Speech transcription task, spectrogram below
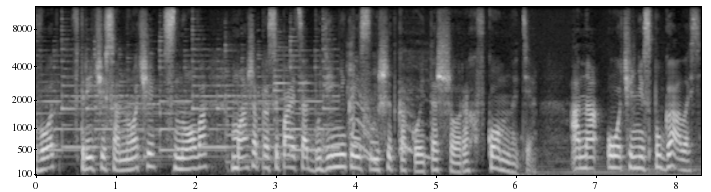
вот в три часа ночи снова Маша просыпается от будильника и слышит какой-то шорох в комнате. Она очень испугалась,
